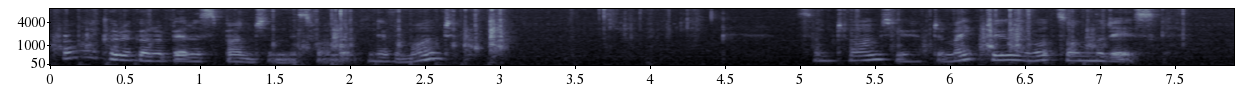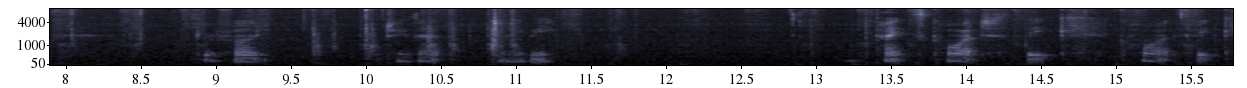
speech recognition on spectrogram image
probably could have got a better sponge than this one, but never mind. Sometimes you have to make do with what's on the desk. If I do that, maybe paint's quite thick, quite thick.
